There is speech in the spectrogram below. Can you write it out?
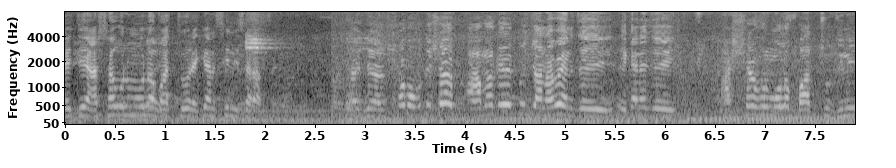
এই যে আশাউল মৌলা বাচ্চুর এখানে সিগনেচার আছে। সভাপতি সাহেব আমাকে একটু জানাবেন যে এখানে যে আশরাফুল বাচ্চু যিনি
